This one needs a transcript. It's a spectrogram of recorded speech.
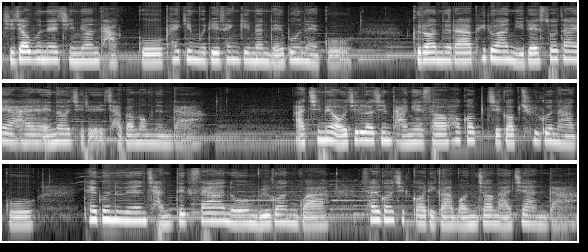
지저분해지면 닦고 폐기물이 생기면 내보내고 그러느라 필요한 일에 쏟아야 할 에너지를 잡아먹는다. 아침에 어질러진 방에서 허겁지겁 출근하고 퇴근 후엔 잔뜩 쌓아놓은 물건과 설거지거리가 먼저 맞이한다.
